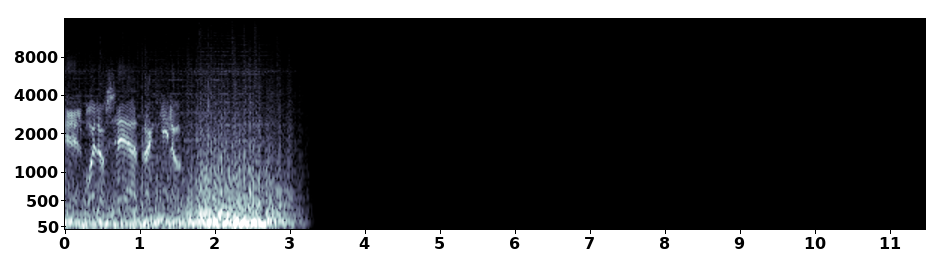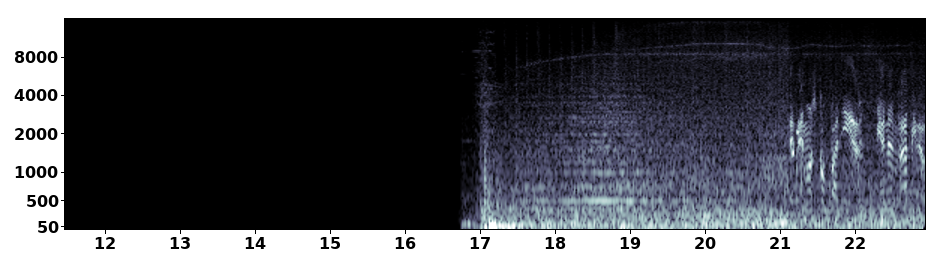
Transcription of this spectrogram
Que el vuelo sea tranquilo. Compañía. Vienen rápido.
